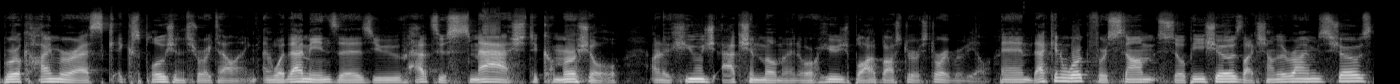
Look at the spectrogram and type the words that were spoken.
Bruckheimer-esque explosion storytelling. And what that means is you have to smash to commercial on a huge action moment or huge blockbuster story reveal. And that can work for some soapy shows like Shonda Rhimes shows,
